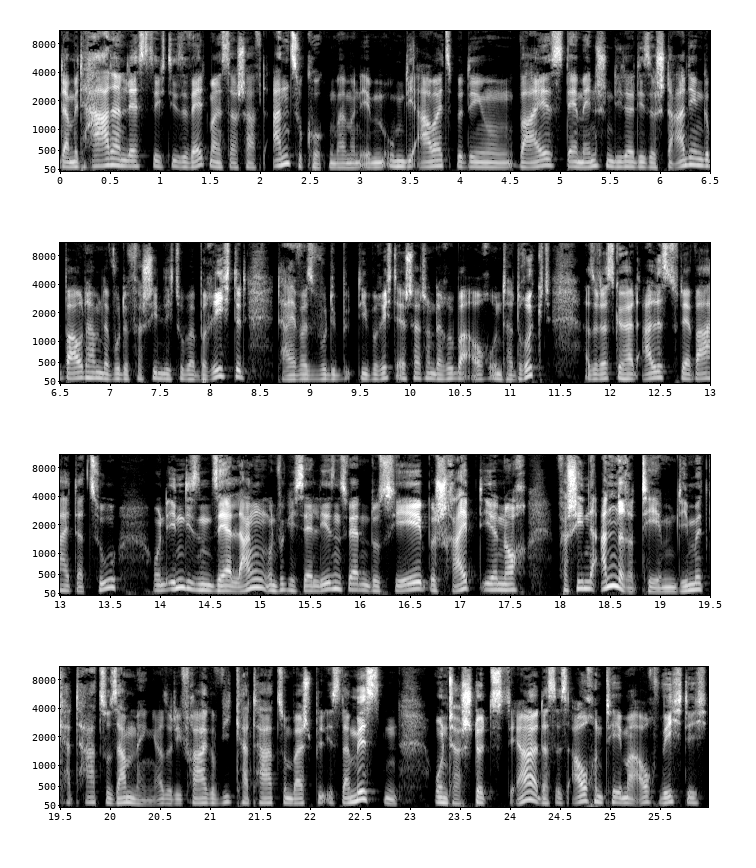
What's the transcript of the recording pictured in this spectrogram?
damit hadern lässt, sich diese Weltmeisterschaft anzugucken, weil man eben um die Arbeitsbedingungen weiß, der Menschen, die da diese Stadien gebaut haben, da wurde verschiedentlich darüber berichtet, teilweise wurde die Berichterstattung darüber auch unterdrückt. Also das gehört alles zu der Wahrheit dazu. Und in diesem sehr langen und wirklich sehr lesenswerten Dossier beschreibt ihr noch verschiedene andere Themen, die mit Katar zusammenhängen. Also die Frage, wie Katar zum Beispiel Islamisten unterstützt. Ja, das ist auch ein Thema, auch wichtig.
